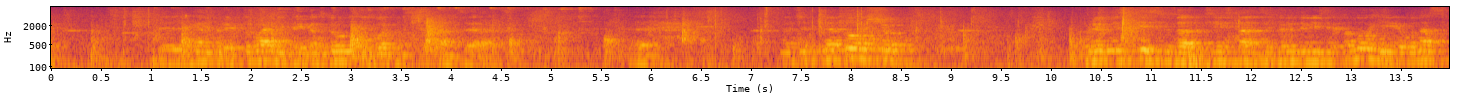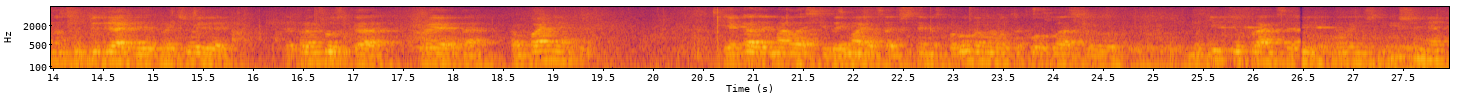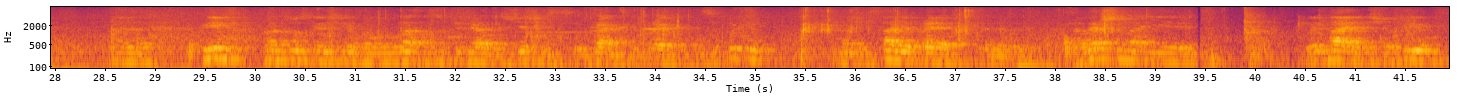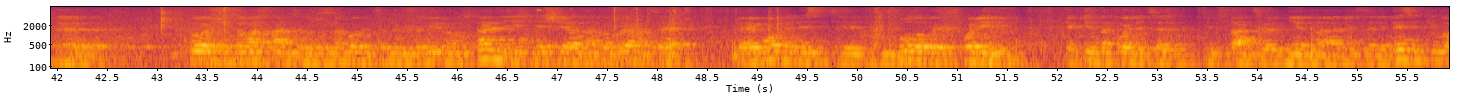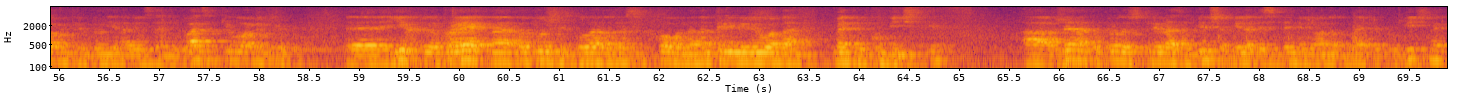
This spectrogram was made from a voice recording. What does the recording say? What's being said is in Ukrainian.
Е, Генпроєктувальник, реконструкції Бортницької станції. Е, Значить, для того, щоб привнести сюди до цієї станції передові технології, у нас на субпідряді працює французька проєктна компанія, яка займалася і займається очисними спорудами такого класу не тільки й технологічні рішення. Е, Крім французької фірми, у нас на субпідряді ще шість українських проєктних інститутів. Значить, стадія проєкт е, завершена і ви знаєте, що крім е, того, що сама станція вже знаходиться в незадовільному стані, є ще одна проблема це переповненість булових полів, які знаходяться від станції одні на відстані 10 кілометрів, другі на відстані 20 кілометрів. Е, Їх проєктна потужність була розрахована на 3 мільйона метрів кубічних, а вже накопилось в три рази більше, біля 10 мільйонів метрів кубічних.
